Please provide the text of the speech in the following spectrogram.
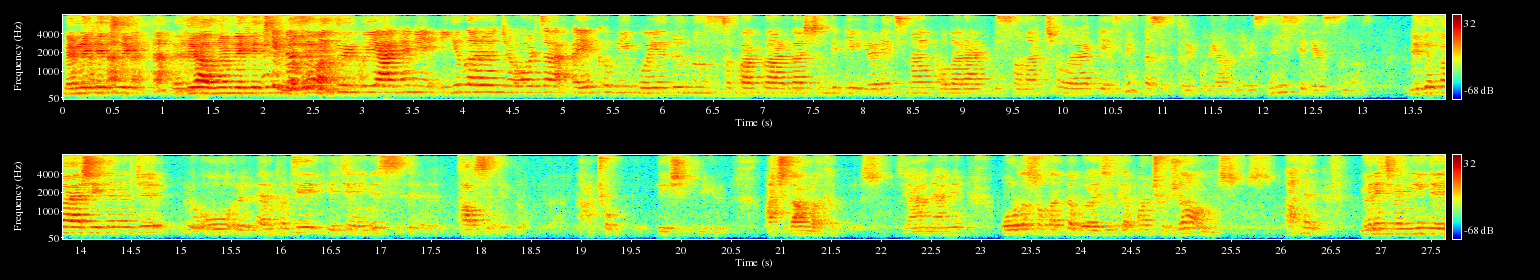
Memleketçilik, e, biraz memleketçilik Peki oluyor nasıl ama bir duygu yani hani yıllar önce orada ayakkabıyı boyadığınız sokaklarda şimdi bir yönetmen olarak, bir sanatçı olarak gezmek nasıl bir duygu uyandırıyorsun? Ne hissediyorsunuz? bir defa her şeyden önce e, o e, empati yeteneğiniz e, top seviyede oluyor. Yani çok değişik bir açıdan bakabiliyorsunuz. Yani hani orada sokakta boyacılık yapan çocuğu anlıyorsunuz. Zaten yönetmenliği de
